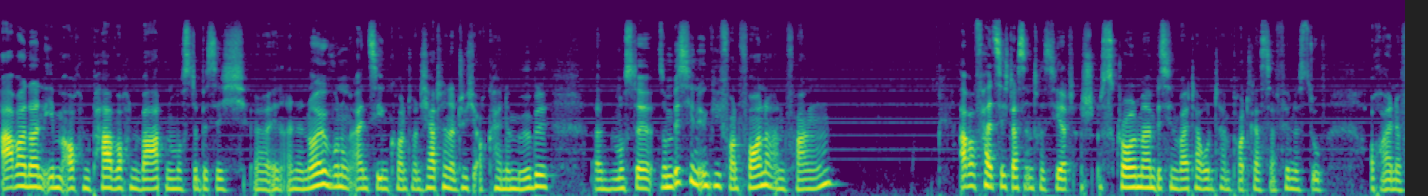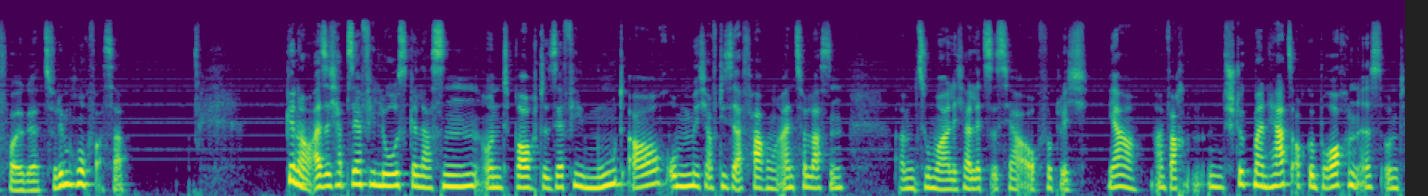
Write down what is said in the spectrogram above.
aber dann eben auch ein paar Wochen warten musste, bis ich äh, in eine neue Wohnung einziehen konnte. Und ich hatte natürlich auch keine Möbel, äh, musste so ein bisschen irgendwie von vorne anfangen. Aber falls dich das interessiert, scroll mal ein bisschen weiter runter im Podcast, da findest du auch eine Folge zu dem Hochwasser. Genau, also ich habe sehr viel losgelassen und brauchte sehr viel Mut auch, um mich auf diese Erfahrung einzulassen. Ähm, zumal ich ja letztes Jahr auch wirklich, ja, einfach ein Stück mein Herz auch gebrochen ist und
